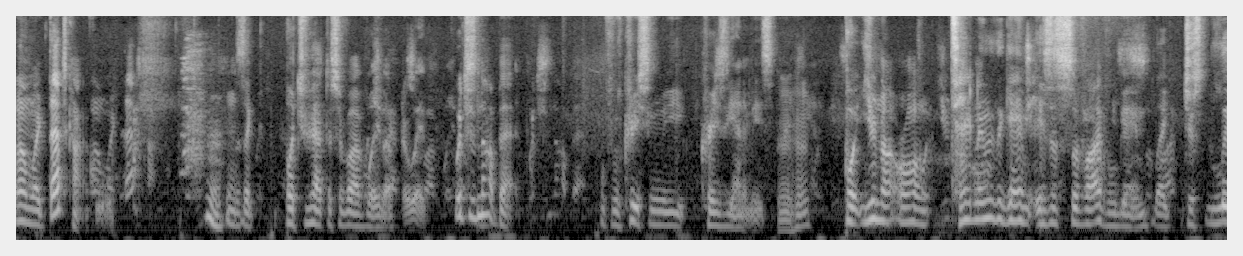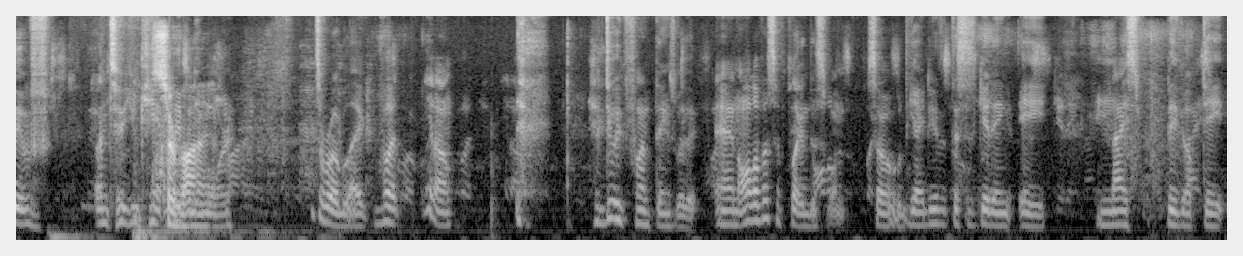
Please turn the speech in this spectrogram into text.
And I'm like, that's kind of cool. And It's like, but you have to survive wave after wave, which is not bad. With increasingly crazy enemies. Mhm. But you're not wrong. Technically, the game is a survival game. Like, just live until you can't Survive. live anymore. It's a roguelike, but, you know, you're doing fun things with it. And all of us have played this one. So the idea that this is getting a nice big update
